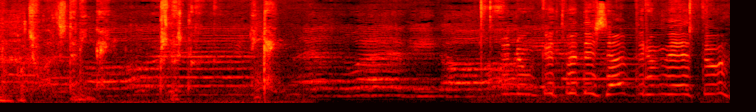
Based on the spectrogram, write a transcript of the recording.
não podes falar disto a ninguém. Percebeste? Ninguém. Eu nunca te vou deixar, prometo.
